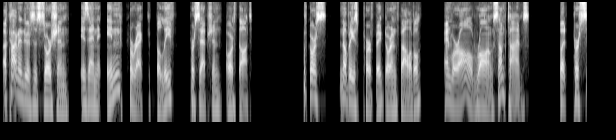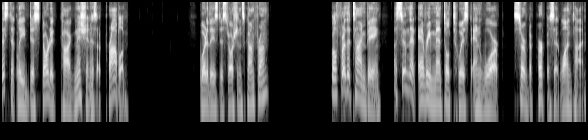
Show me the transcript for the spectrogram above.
A cognitive distortion is an incorrect belief, perception, or thought. Of course, nobody is perfect or infallible, and we're all wrong sometimes, but persistently distorted cognition is a problem. Where do these distortions come from? Well, for the time being, assume that every mental twist and warp served a purpose at one time.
